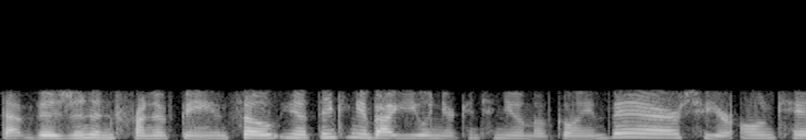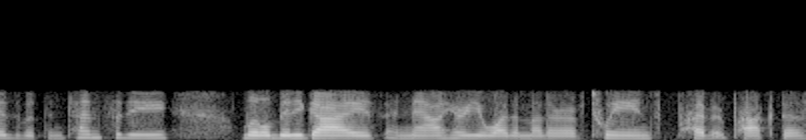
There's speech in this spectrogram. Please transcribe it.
that vision in front of me. And so, you know, thinking about you and your continuum of going there to your own kids with intensity, little bitty guys, and now here you are, the mother of tweens, private practice.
